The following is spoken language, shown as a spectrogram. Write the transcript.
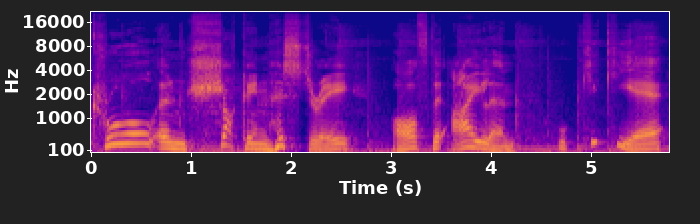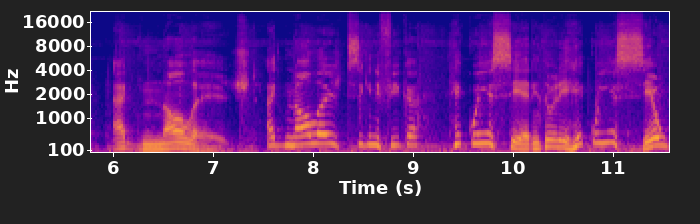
cruel and shocking history of the island. O que, que é acknowledged? Acknowledged significa reconhecer. Então ele reconheceu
